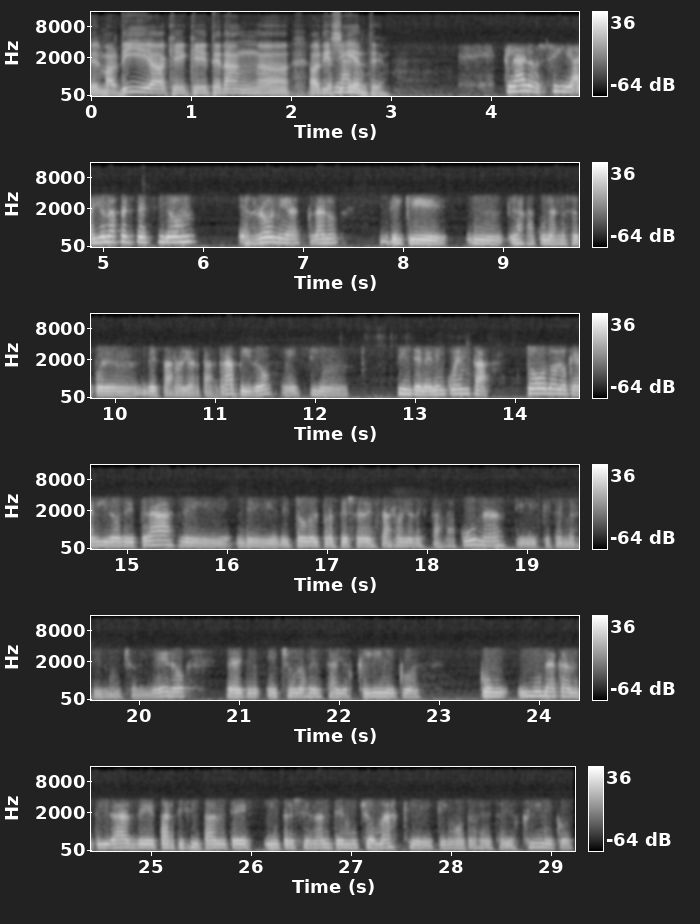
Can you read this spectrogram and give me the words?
el mal día que, te dan ah, al día siguiente. Claro, sí, hay una percepción errónea, claro, de que mm, las vacunas no se pueden desarrollar tan rápido, ¿eh? sin, sin tener en cuenta todo lo que ha habido detrás de, todo el proceso de desarrollo de estas vacunas, que, se ha invertido mucho dinero, se han hecho unos ensayos clínicos con una cantidad de participantes impresionante, mucho más que, en otros ensayos clínicos.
